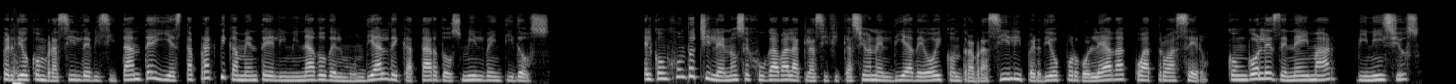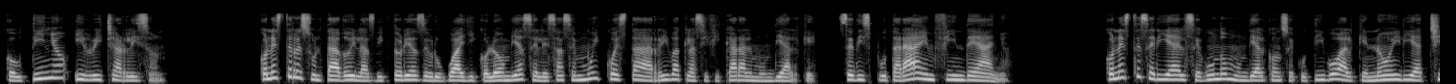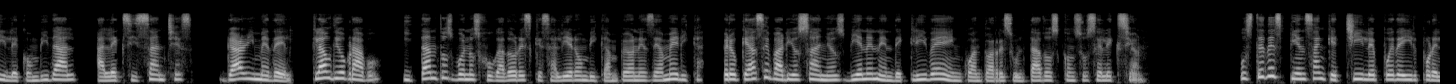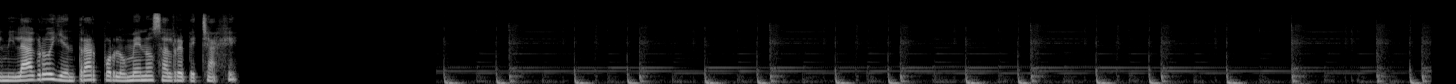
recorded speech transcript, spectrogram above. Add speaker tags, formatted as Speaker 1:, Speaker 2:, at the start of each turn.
Speaker 1: perdió con Brasil de visitante y está prácticamente eliminado del Mundial de Qatar 2022. El conjunto chileno se jugaba la clasificación el día de hoy contra Brasil y perdió por goleada 4 a 0, con goles de Neymar, Vinicius, Coutinho y Richarlison. Con este resultado y las victorias de Uruguay y Colombia se les hace muy cuesta arriba clasificar al Mundial que se disputará en fin de año. Con este sería el segundo Mundial consecutivo al que no iría Chile con Vidal, Alexis Sánchez, Gary Medel, Claudio Bravo, y tantos buenos jugadores que salieron bicampeones de América, pero que hace varios años vienen en declive en cuanto a resultados con su selección. ¿Ustedes piensan que Chile puede ir por el milagro y entrar por lo menos al repechaje?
